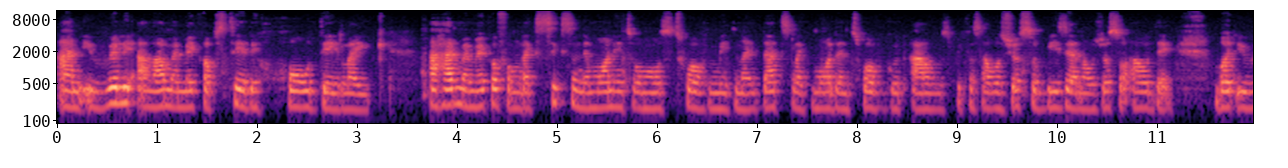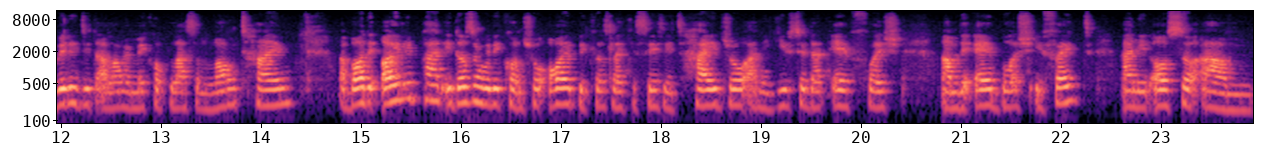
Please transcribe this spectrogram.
and it really allowed my makeup stay the whole day like I had my makeup from like 6 in the morning to almost 12 midnight. That's like more than 12 good hours because I was just so busy and I was just so out there. But it really did allow my makeup last a long time. About the oily part, it doesn't really control oil because like it says it's hydro and it gives you that air fresh, um, the air brush effect. And it also um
